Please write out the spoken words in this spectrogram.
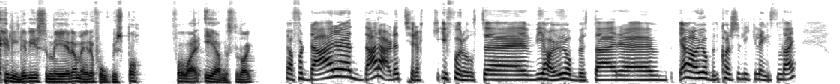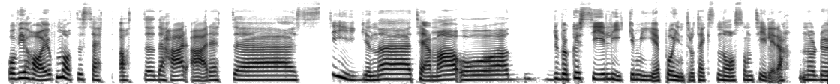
heldigvis mer og mer fokus på for hver eneste dag. Ja, for der, der er det trøkk i forhold til Vi har jo jobbet der eh, Jeg har jobbet kanskje like lenge som deg, og vi har jo på en måte sett at eh, det her er et eh, stigende tema, og du bør ikke si like mye på introteksten nå som tidligere, når du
